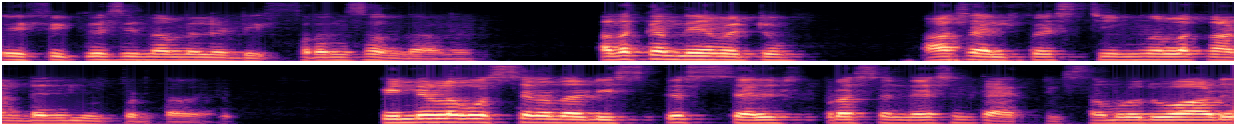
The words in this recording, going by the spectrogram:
എഫിക്കസിയും തമ്മിലുള്ള ഡിഫറൻസ് എന്താണ്? അതൊക്കെ എന്ത് ചെയ്യാൻ പറ്റും? ആ സെൽഫ് എസ്റ്റീം എന്നുള്ള കണ്ടന്റിൽ ഉൾപ്പെടുത്താൻ പറ്റും. പിന്നെയുള്ള ക്വസ്റ്റ്യൻ എന്താ? ഡിസ്കസ് സെൽഫ് പ്രസന്റേഷൻ ടാക്ടിക്സ് നമ്മൾ ഒരുപാട്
